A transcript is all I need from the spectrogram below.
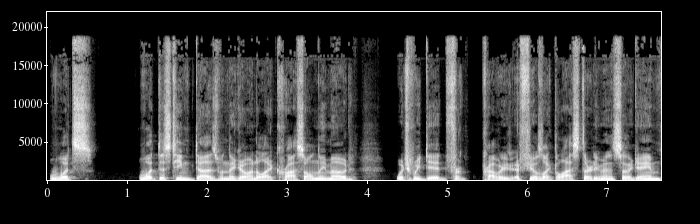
What's what this team does when they go into like cross only mode, which we did for probably it feels like the last 30 minutes of the game.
